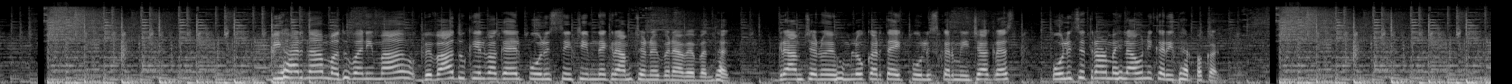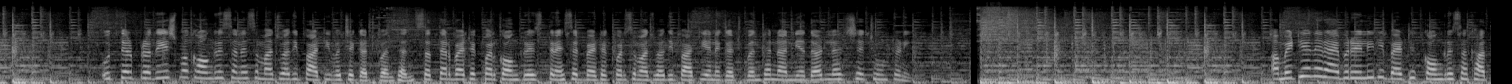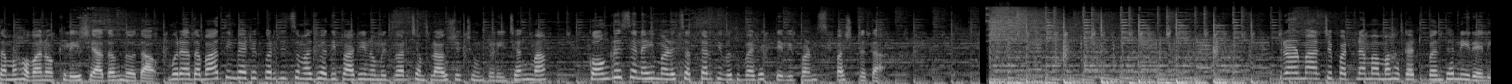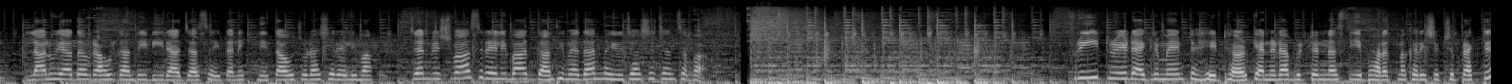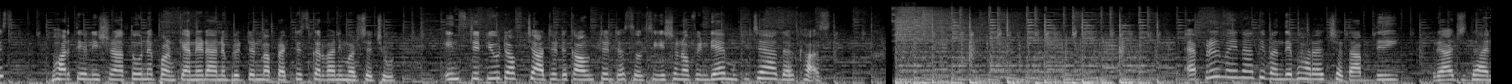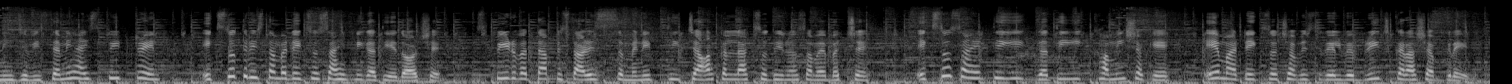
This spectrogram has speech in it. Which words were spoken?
બિહારના મધુબનીમાં વિવાદ ઉકેલવા ગયેલ પોલીસની ટીમને ગ્રામજનોએ બનાવ્યા બંધક. ગ્રામજનોએ હુમલો કરતા એક પોલીસકર્મી ઇજાગ્રસ્ત પોલીસે ત્રણ મહિલાઓની કરી ધરપકડ. ઉત્તર પ્રદેશમાં કોંગ્રેસ અને સમાજવાદી પાર્ટી વચ્ચે ગઠબંધન. સત્તર બેઠક પર કોંગ્રેસ, ત્રેસઠ બેઠક પર સમાજવાદી પાર્ટી અને ગઠબંધન અન્ય દળ લડશે ચૂંટણી. અમેઠી અને રાયબરેલીની બેઠક કોંગ્રેસના ખાતામાં હોવાનો અખિલેશ યાદવનો દાવ. મુરાદાબાદની બેઠક પરથી સમાજવાદી પાર્ટીનો ઉમેદવાર ચંપલાવશે ચૂંટણી જંગમાં. કોંગ્રેસને નહીં મળે સત્તરથી વધુ બેઠક તેવી પણ સ્પષ્ટતા. ત્રણ માર્ચે પટનામાં મહાગઠબંધનની રેલી. લાલુ યાદવ, રાહુલ ગાંધી, ડી રાજા સહિત અનેક નેતાઓ જોડાશે રેલીમાં. જનવિશ્વાસ રેલી બાદ ગાંધી મેદાનમાં યોજાશે જનસભા. ફ્રી ટ્રેડ એગ્રીમેન્ટ હેઠળ કેનેડા, બ્રિટનના સીએ ભારતમાં કરી શકશે પ્રેક્ટિસ. ભારતીય નિષ્ણાતોને પણ કેનેડા અને બ્રિટનમાં પ્રેક્ટિસ કરવાની મળશે છૂટ. Institute of chartered accountant association of ઇન્ડિયાએ મૂકી છે આ દરખાસ્ત. એપ્રિલ મહિનાથી વંદે ભારત શતાબ્દી રાજધાની જેવી સેમી હાઈ સ્પીડ ટ્રેન એકસો ત્રીસના બદલે એકસો સાહીઠની ગતિએ દોડશે. સ્પીડ વધતા પિસ્તાળીસ મિનિટથી ચાર કલાક સુધીનો સમય બચશે. એકસો સાહીઠથી ગતિ ખમી શકે એ માટે એકસો છવ્વીસ રેલવે બ્રિજ કરાશે અપગ્રેડ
